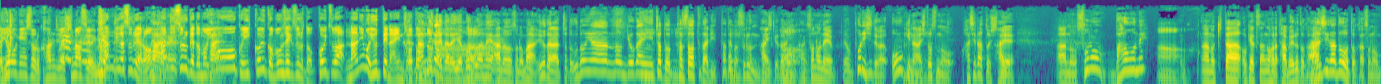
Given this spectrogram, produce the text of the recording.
表現しとる感じはしますよ、今。感じがするやろはい感じするけども、よはいーく一個一個分析すると、こいつは何も言ってないんだ、ほとど。なんんでか言ったら、いや、僕はね、うんあの、その、まあ、言うたら、ちょっとうどん屋の業界にちょっと携わってたり、例えばするんですけども、うんはいはいそのね、ポリシーというか、大きな一つの柱として、はいあの、その場をね、ああ。の、来たお客さんがほら食べるとか、はい。味がどうとか、その、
